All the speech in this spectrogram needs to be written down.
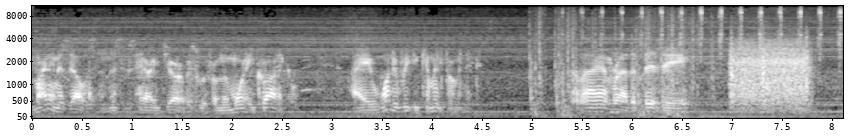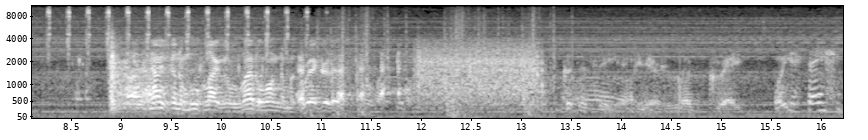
And my name is Ellison. This is Harry Jarvis. We're from the Morning Chronicle. I wonder if we could come in for a minute. Well, I am rather busy. Now he's going to move like right along to McGregor. To... Good to see you here. You look great. Where are you stationed?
